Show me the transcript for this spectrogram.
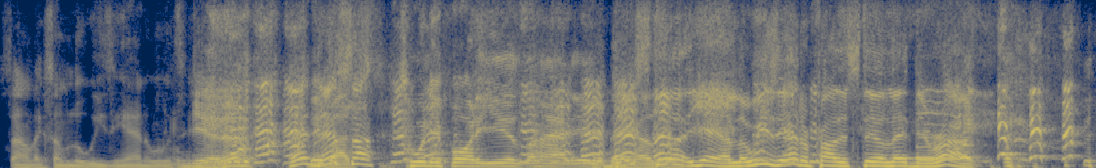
Sound like some Louisiana would say. Yeah, that, that, that's about some- 20, 40 years behind everything. that's still, like- yeah, Louisiana probably still letting it rock.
